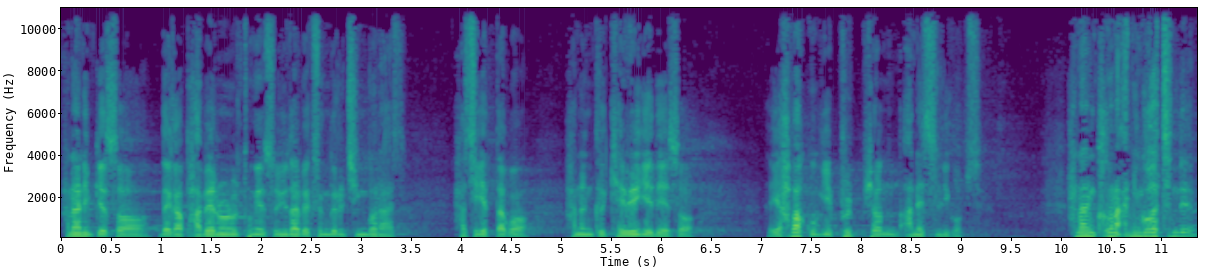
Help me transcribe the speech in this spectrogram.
하나님께서 내가 바벨론을 통해서 유다 백성들을 징벌하시겠다고 하는 그 계획에 대해서 하박국이 불편 안 했을 리가 없어요. 하나님 그건 아닌 것 같은데요?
